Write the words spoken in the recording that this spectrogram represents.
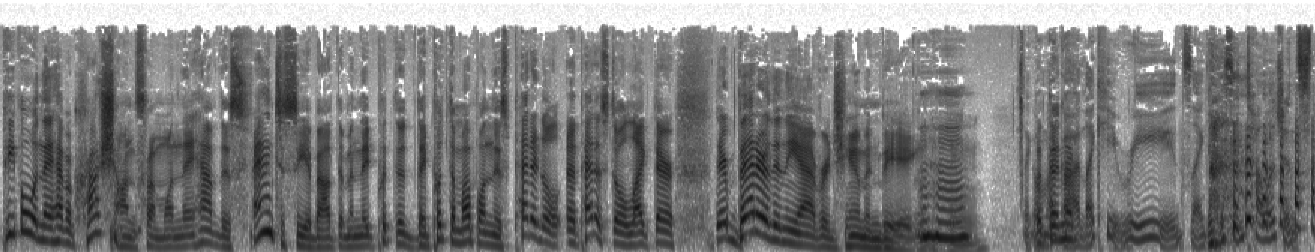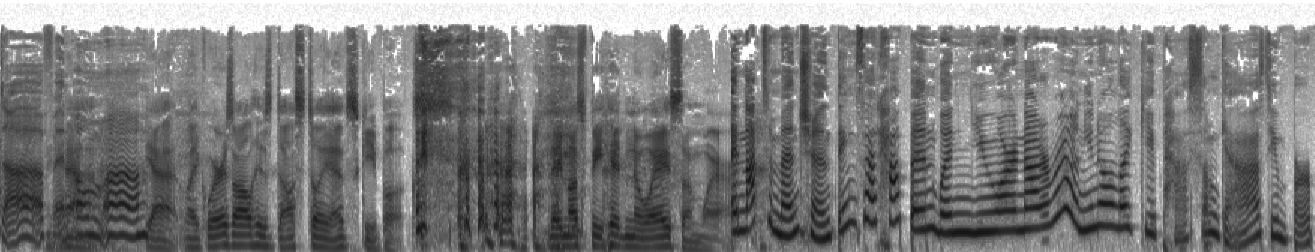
people when they have a crush on someone, they have this fantasy about them, and they put the they put them up on this pedestal, uh, pedestal like they're they're better than the average human being. It's like, But oh my then the- god, like he reads like this intelligent stuff, and Yeah. um, uh, Yeah, like where's all his Dostoevsky books? they must be hidden away somewhere. And not to mention things that happen when you are not around. You know, like you pass some gas, you burp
